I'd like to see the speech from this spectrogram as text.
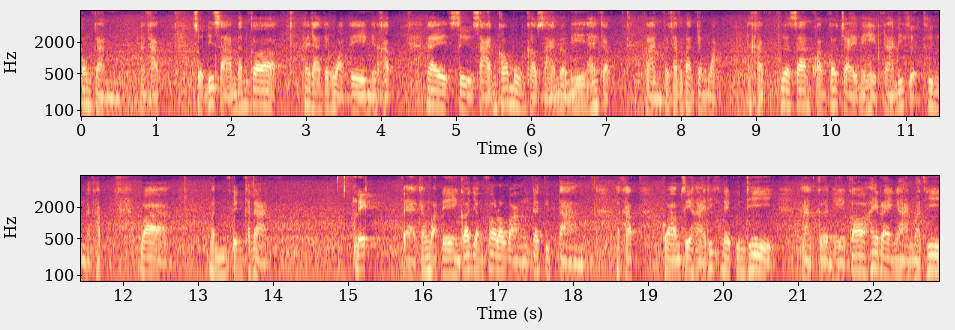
ป้องกันนะครับ ส่วนที่ 3 ท่านก็ให้ทางจังหวัดเองเนยครับ ได้สื่อสารข้อมูลข่าวสารเหล่านี้ให้กับผ่านประชาสัมพันธ์จังหวัดนะครับ เพื่อสร้างความเข้าใจในเหตุการณ์ที่เกิดขึ้นนะครับ ว่ามันเป็นขนาดเล็ก แต่จังหวัดเองก็ยังเฝ้าระวังและติดตามนะครับความเสียหายที่ในพื้นที่หากเกิดเหตุก็ให้รายงานมาที่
